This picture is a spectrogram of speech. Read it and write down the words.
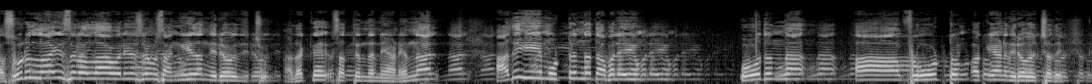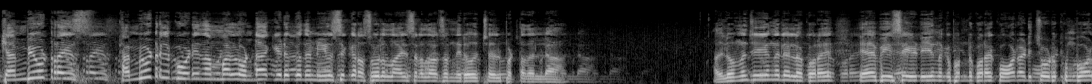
റസൂലുള്ളാഹി സ്വല്ലല്ലാഹു അലൈഹി വസല്ലം സംഗീതം നിരോധിച്ചു. അതൊക്കെ സത്യം തന്നെയാണ്. എന്നാൽ അത് ഈ മുട്ടുന്ന തബലയും ഓതുന്ന ആ ഫ്ലൂട്ടും ഒക്കെയാണ് നിരോധിച്ചത്. കമ്പ്യൂട്ടറൈസ് കമ്പ്യൂട്ടറിൽ കൂടി നമ്മൾ ഉണ്ടാക്കിയെടുക്കുന്ന മ്യൂസിക് സ്വല്ലല്ലാഹു അലൈഹി വസല്ലം നിരോധിച്ചതിൽ പെട്ടതല്ല അതിലൊന്നും ചെയ്യുന്നില്ലല്ലോ. കുറെ എ ബി സി ഡി എന്നൊക്കെ പറഞ്ഞിട്ട് കുറെ കോഡ് അടിച്ചു കൊടുക്കുമ്പോൾ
